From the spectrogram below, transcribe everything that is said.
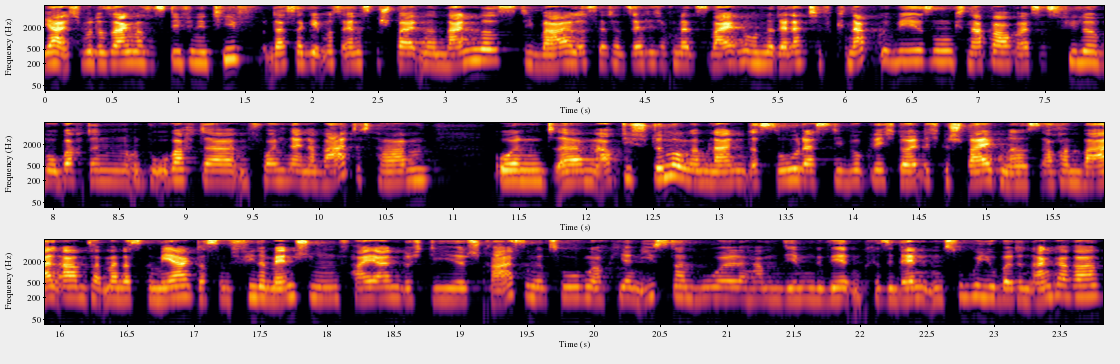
Ja, ich würde sagen, das ist definitiv das Ergebnis eines gespaltenen Landes. Die Wahl ist ja tatsächlich auch in der zweiten Runde relativ knapp gewesen. Knapper auch, als es viele Beobachterinnen und Beobachter im Vorhinein erwartet haben. Und ähm, auch die Stimmung im Land ist so, dass die wirklich deutlich gespalten ist. Auch am Wahlabend hat man das gemerkt. Das sind viele Menschen feiern durch die Straßen gezogen. Auch hier in Istanbul haben dem gewählten Präsidenten zugejubelt in Ankara.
